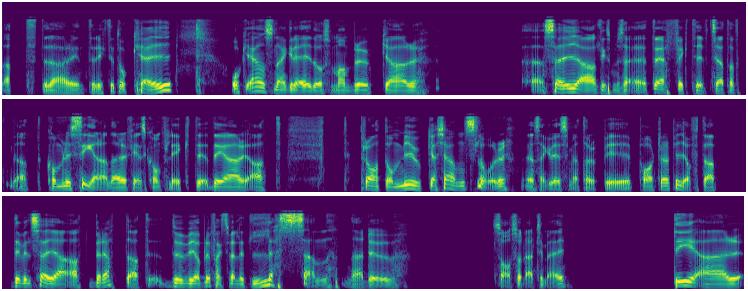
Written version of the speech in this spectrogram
att det där är inte riktigt okej. Okay. Och en sån här grej då som man brukar Eh, säga, att liksom ett effektivt sätt att, att kommunicera när det finns konflikt, det, det är att prata om mjuka känslor, en sån grej som jag tar upp i parterapi ofta. Det vill säga att berätta att du, jag blev faktiskt väldigt ledsen när du sa sådär till mig. Det är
